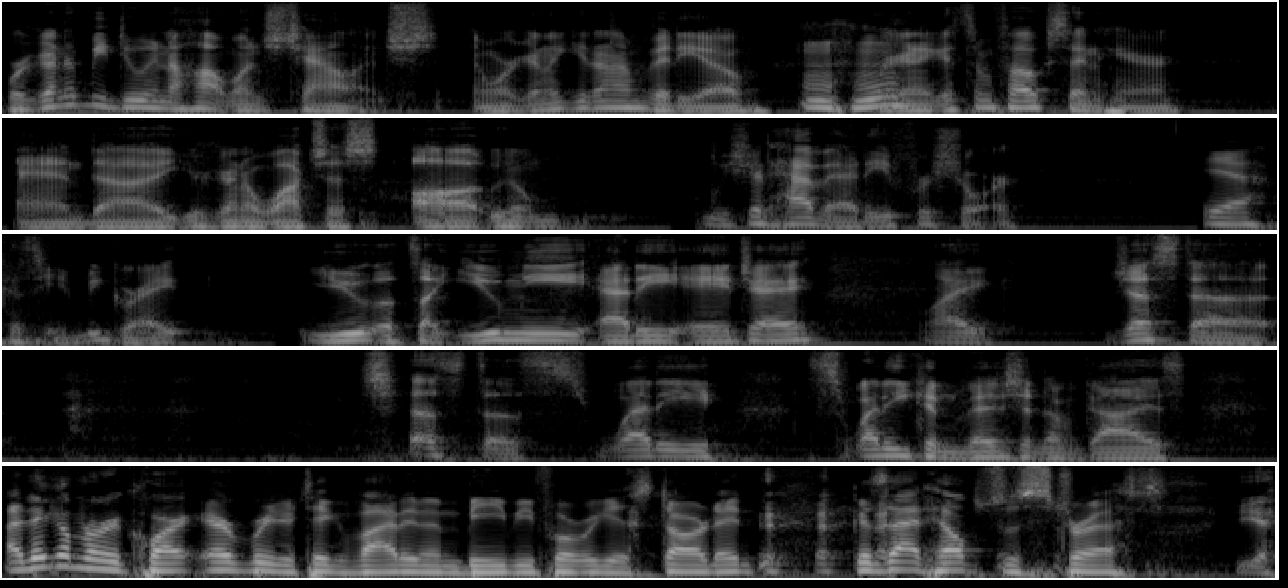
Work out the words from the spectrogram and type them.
we're going to be doing a Hot Ones challenge, and we're going to get it on video. Mm-hmm. We're going to get some folks in here, and uh, you're going to watch us all. You know, we should have Eddie for sure yeah. because he'd be great. You, it's like you, me, Eddie, AJ, like just a. Just a sweaty, sweaty convention of guys. I think I'm going to require everybody to take vitamin B before we get started because that helps with stress. Yeah,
